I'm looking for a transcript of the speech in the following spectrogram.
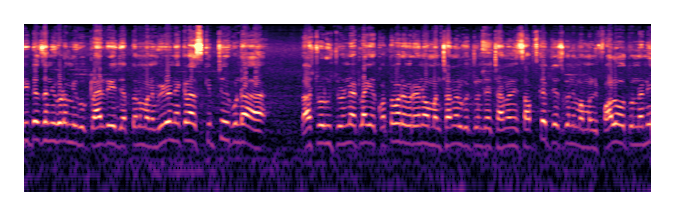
డీటెయిల్స్ అన్ని కూడా మీకు క్లారిటీగా చెప్తాను. మన వీడియోని ఎక్కడ స్కిప్ చేయకుండా లాస్ట్ వరకు చూడండి. అట్లాగే కొత్త వారు ఎవరైనా మన ఛానల్కి వచ్చి ఉంటే ఛానల్ని సబ్స్క్రైబ్ చేసుకొని మమ్మల్ని ఫాలో అవుతుండని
